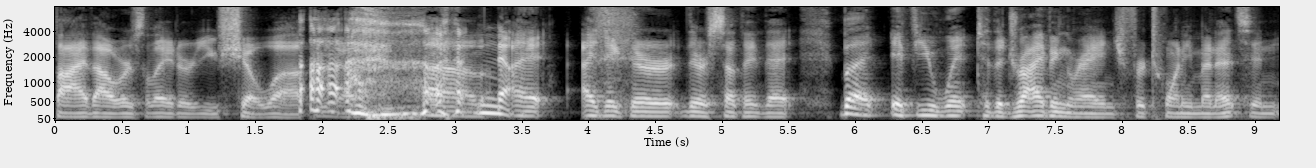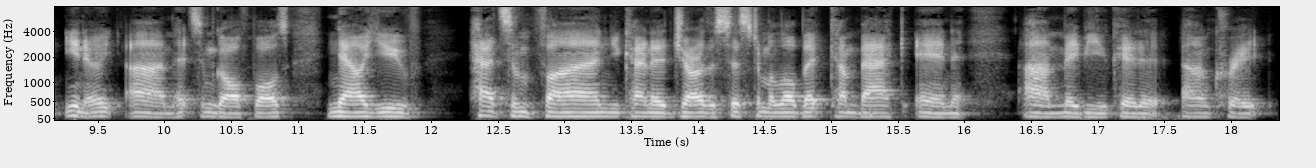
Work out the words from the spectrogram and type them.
five hours later you show up. You know? um, no. I, I think there there's something that, but if you went to the driving range for 20 minutes and you know um, hit some golf balls, now you've had some fun, you kind of jar the system a little bit, come back, and um, maybe you could um, create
